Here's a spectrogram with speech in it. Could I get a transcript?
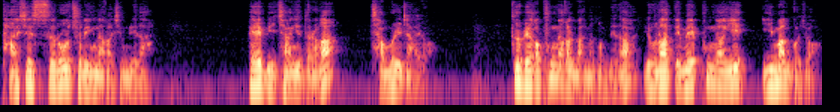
다시스로 주행 나가십니다. 배 밑창이 들어가 잠을 자요. 그 배가 풍랑을 만난 겁니다. 요나 때문에 풍랑이 임한 거죠.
